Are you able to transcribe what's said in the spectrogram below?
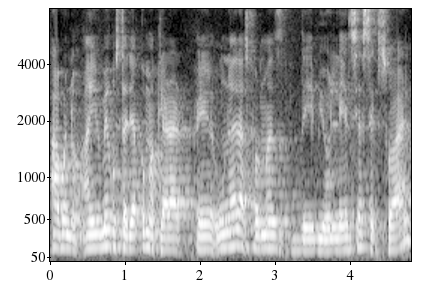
Ah, bueno, ahí me gustaría como aclarar, eh, una de las formas de violencia sexual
